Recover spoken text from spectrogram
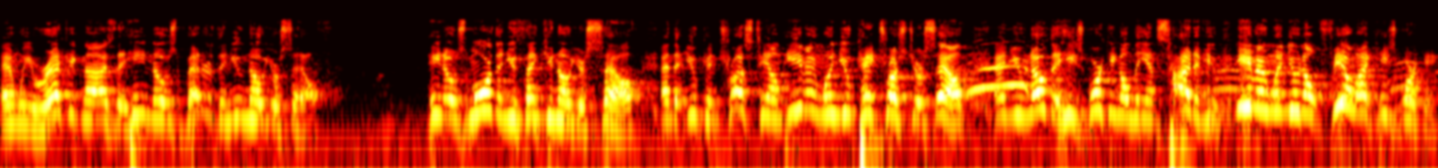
and we recognize that He knows better than you know yourself. He knows more than you think you know yourself, and that you can trust Him even when you can't trust yourself, and you know that He's working on the inside of you even when you don't feel like He's working.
